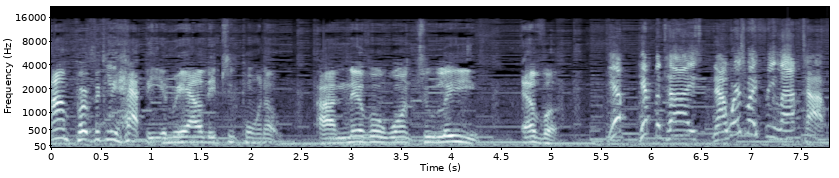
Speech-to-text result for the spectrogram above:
I'm perfectly happy in Reality 2.0. I never want to leave. Ever. Yep, hypnotized. Now where's my free laptop?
